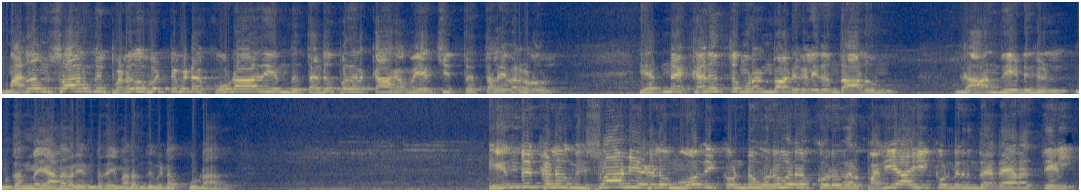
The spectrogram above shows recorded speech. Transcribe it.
மதம் சார்ந்து பிளவுபட்டுவிடக் கூடாது என்று தடுப்பதற்காக முயற்சித்த தலைவர்களுள் என்ன கருத்து முரண்பாடுகள் இருந்தாலும் காந்தியடிகள் முதன்மையானவர் என்பதை மறந்துவிடக் கூடாது. இந்துக்களும் இஸ்லாமியர்களும் மோதிக்கொண்டு ஒருவருக்கொருவர் பலியாகி கொண்டிருந்த நேரத்தில்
